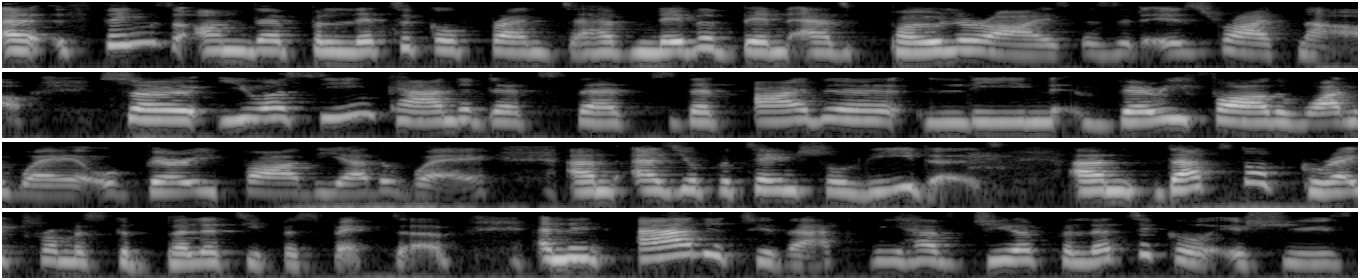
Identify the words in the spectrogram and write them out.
uh, things on the political front have never been as polarized as it is right now. So you are seeing candidates that that either lean very far the one way or very far the other way um, as your potential leaders. Um, that's not great from a stability perspective. And then added to that, we have geopolitical issues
